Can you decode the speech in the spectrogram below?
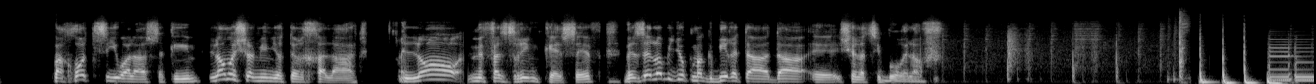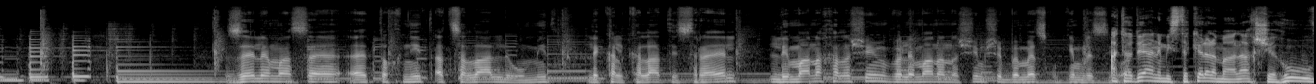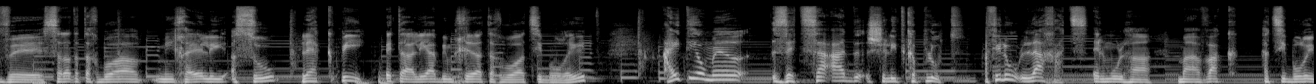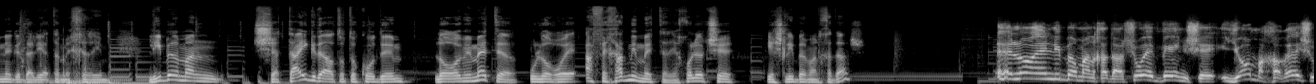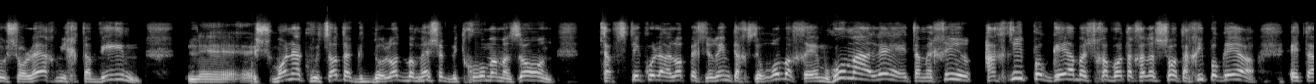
פחות סיוע לעסקים, לא משלמים יותר חל"ת, לא מפזרים כסף, וזה לא בדיוק מגביר את האהדה אה, של הציבור אליו. זה למעשה אה, תוכנית הצלה לאומית לכלכלת ישראל. למען החלשים ולמען אנשים שבאמת זקוקים לסיוע. אתה יודע, אני מסתכל על המהלך שהוא ושרת התחבורה מיכאלי עשו, להקפיא את העלייה במחירי התחבורה הציבורית. הייתי אומר, זה צעד של התקפלות, אפילו לחץ אל מול המאבק הציבורי נגד עליית המחירים. ליברמן, שאתה הגדרת אותו קודם, לא רואה ממטר, הוא לא רואה אף אחד ממטר. יכול להיות שיש ליברמן חדש? אה, לא, אין ליברמן חדש. הוא הבין שיום אחרי שהוא שולח מכתבים לשמונה הקבוצות הגדולות במשק בתחום המזון, תפסיקו להעלות מחירים, תחזרו בכם, הוא מעלה את המחיר הכי פוגע בשכבות החלשות, הכי פוגע את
